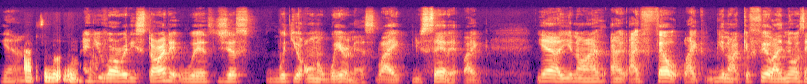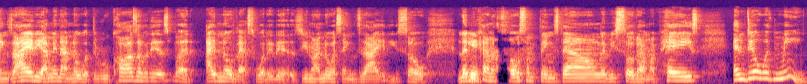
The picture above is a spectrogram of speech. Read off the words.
Yeah. Absolutely. And you've already started with just with your own awareness. Like you said it, like, yeah, you know, I, I, I felt like, you know, I could feel, I know it's anxiety. I may not know what the root cause of it is, but I know that's what it is. You know, I know it's anxiety. So let me kind of slow some things down. Let me slow down my pace and deal with me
